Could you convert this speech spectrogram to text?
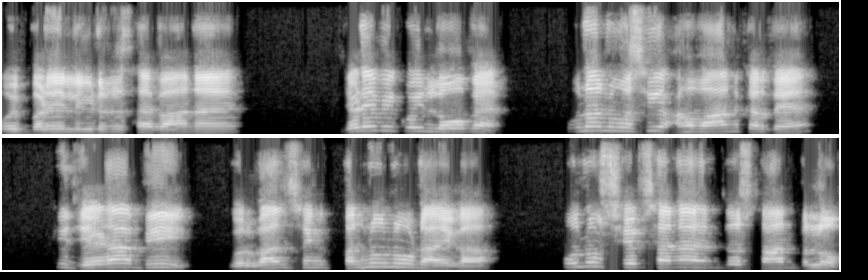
ਕੋਈ ਬੜੇ ਲੀਡਰ ਸਹਿਬਾਨ ਹੈ, ਜਿਹੜੇ ਵੀ ਕੋਈ ਲੋਕ ਹੈ, ਉਹਨਾਂ ਨੂੰ ਅਸੀਂ ਆਹਵਾਨ ਕਰਦੇ ਹਾਂ ਕਿ ਜਿਹੜਾ ਵੀ ਗੁਰਬੰਦ ਸਿੰਘ ਪੰਨੂ ਨੂੰ ਉਡਾਏਗਾ, ਉਹਨੂੰ ਸ਼ਿਵ ਸੈਨਾ ਹਿੰਦੁਸਤਾਨ ਵੱਲੋਂ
